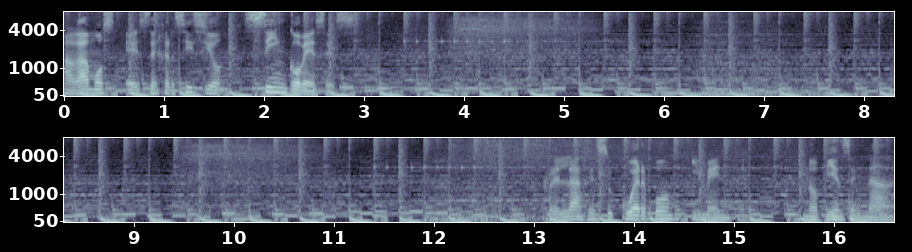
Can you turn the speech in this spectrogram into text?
Hagamos este ejercicio cinco veces. Relaje su cuerpo y mente. No piense en nada.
